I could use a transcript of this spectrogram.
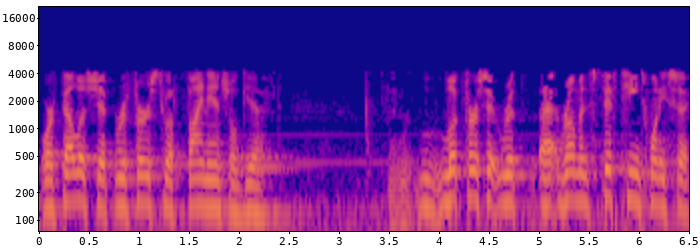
or fellowship refers to a financial gift. Look first at Romans 15:26.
